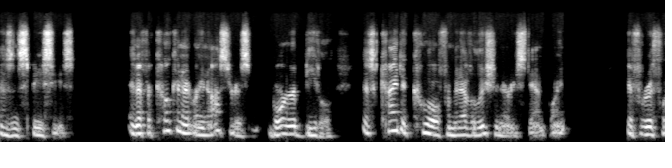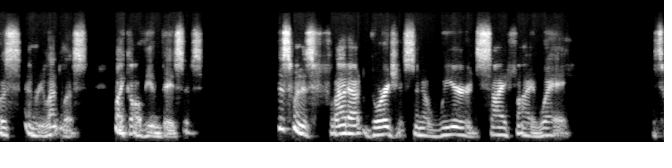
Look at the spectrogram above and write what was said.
as in species. And if a coconut rhinoceros borer beetle is kind of cool from an evolutionary standpoint, if ruthless and relentless, like all the invasives. This one is flat out gorgeous in a weird sci fi way. It's,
